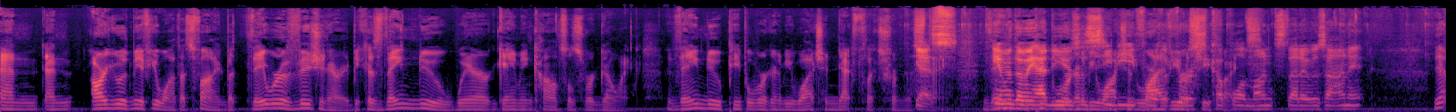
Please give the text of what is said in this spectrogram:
and and argue with me if you want, that's fine. But they were a visionary because they knew where gaming consoles were going. They knew people were going to be watching Netflix from this Yes, thing. They even though we had to use a CD for the first UFC couple of months that it was on it. Yeah.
